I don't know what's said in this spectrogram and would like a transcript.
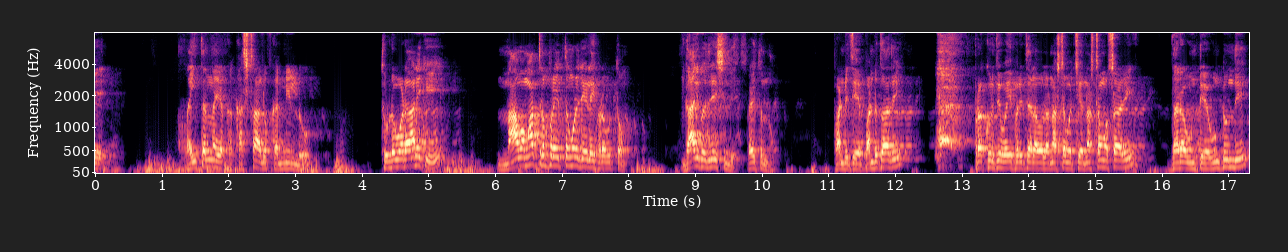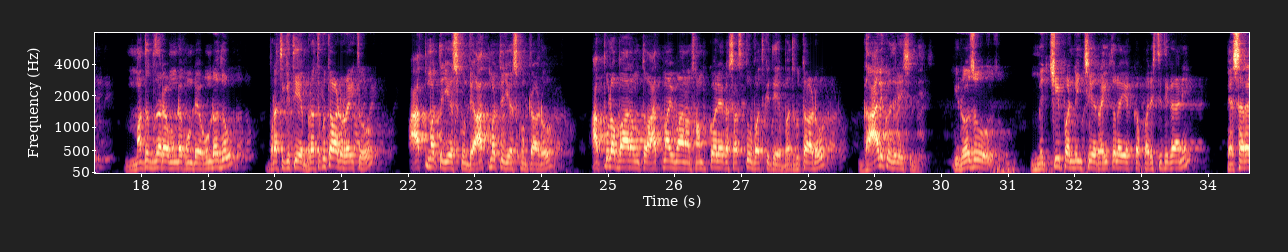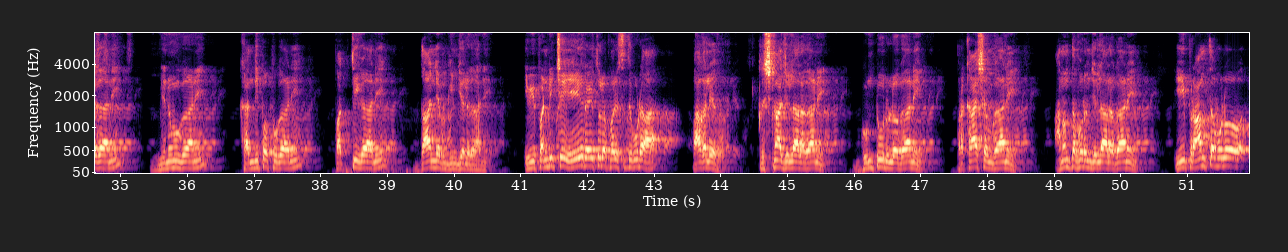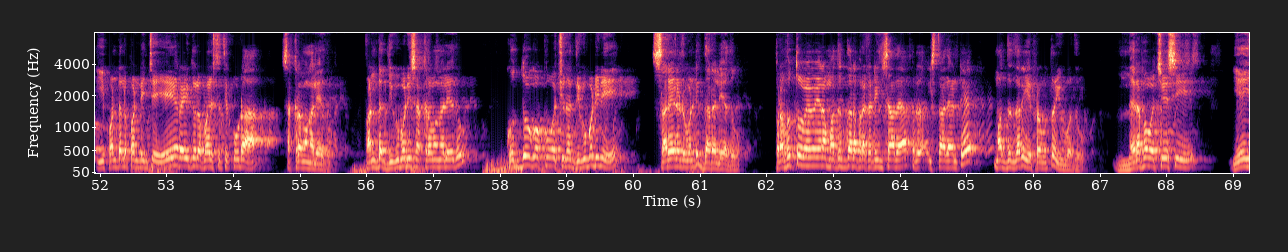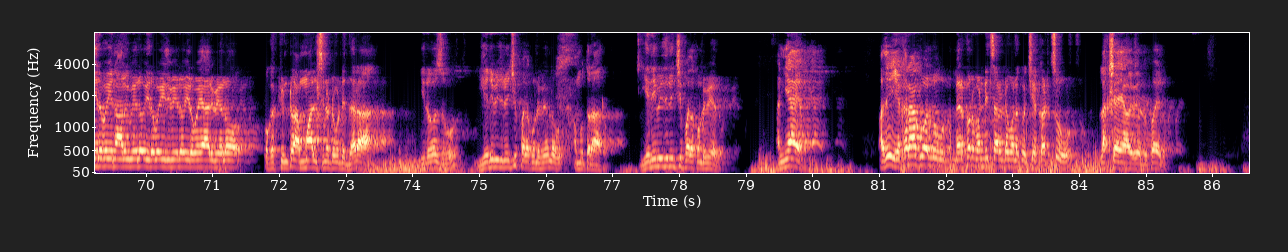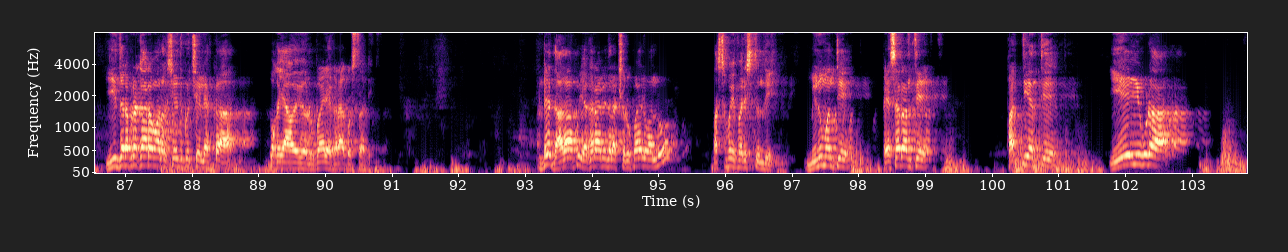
రైతన్న యొక్క కష్టాలు కన్నీళ్ళు తుడవడానికి నామమాత్రం ప్రయత్నం కూడా చేయలే ప్రభుత్వం. గాలికి వదిలేసింది రైతులను. పండితే పండుతుంది ప్రకృతి వైపరీత్యాల వల్ల నష్టం వచ్చే నష్టం వస్తుంది ధర ఉంటే ఉంటుంది మద్దతు ధర ఉండకుంటే ఉండదు బ్రతికితే బ్రతుకుతాడు రైతు ఆత్మహత్య చేసుకుంటే ఆత్మహత్య చేసుకుంటాడు అప్పుల భారంతో ఆత్మాభిమానం చంపుకోలేక సస్తూ బతికితే బతుకుతాడు గాలికి వదిలేసింది. ఈరోజు మిర్చి పండించే రైతుల యొక్క పరిస్థితి కానీ పెసర కానీ మినుము కానీ కందిపప్పు కానీ పత్తి కానీ ధాన్యపు గింజలు కానీ ఇవి పండించే ఏ రైతుల పరిస్థితి కూడా బాగలేదు. కృష్ణా జిల్లాలో కానీ గుంటూరులో కానీ ప్రకాశం కానీ అనంతపురం జిల్లాలో కానీ ఈ ప్రాంతంలో ఈ పంటలు పండించే ఏ రైతుల పరిస్థితి కూడా సక్రమంగా లేదు. పంట దిగుబడి సక్రమంగా లేదు. కొద్దో గొప్ప వచ్చిన దిగుబడిని సరైనటువంటి ధర లేదు. ప్రభుత్వం ఏమైనా మద్దతు ధర ప్రకటించాదా ప్ర- ఇస్తాదా అంటే మద్దతు ధర ఈ ప్రభుత్వం ఇవ్వదు. మిరప వచ్చేసి ఏ ఇరవై నాలుగు వేలో ఇరవై ఐదు వేలో ఇరవై ఆరు వేలో ఒక క్వింటో అమ్మాల్సినటువంటి ధర ఈరోజు ఎనిమిది నుంచి పదకొండు వేలు అమ్ముతున్నారు. ఎనిమిది నుంచి పదకొండు వేలు. అన్యాయం. అదే ఎకరాకు వాళ్ళు మిరపను పండించాలంటే వాళ్ళకి వచ్చే ఖర్చు లక్ష యాభై వేల రూపాయలు. ఈ ధర ప్రకారం వాళ్ళకి చేతికొచ్చే లెక్క ఒక యాభై వేల రూపాయలు ఎకరాకు వస్తుంది. అంటే దాదాపు ఎకరా మీద లక్ష రూపాయలు వాళ్ళు నష్టపోయే పరిస్థితి ఉంది. మినుము అంతే పెసర అంతే పత్తి అంతే ఏవి కూడా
